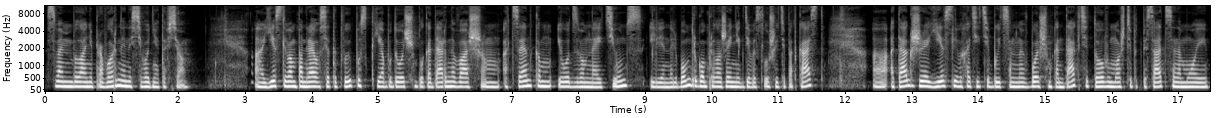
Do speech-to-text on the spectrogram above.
С вами была Аня Проворная, и на сегодня это все. А если вам понравился этот выпуск, я буду очень благодарна вашим оценкам и отзывам на iTunes или на любом другом приложении, где вы слушаете подкаст. А, а также, если вы хотите быть со мной в большем контакте, то вы можете подписаться на мой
